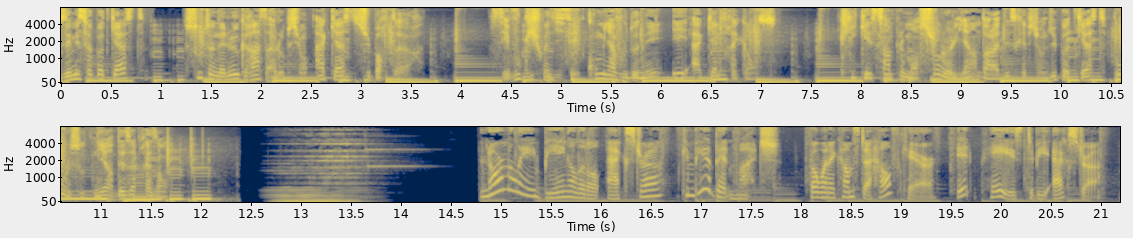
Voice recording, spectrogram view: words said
Vous aimez ce podcast? Soutenez-le grâce à l'option ACAST Supporter. C'est vous qui choisissez combien vous donnez et à quelle fréquence. Cliquez simplement sur le lien dans la description du podcast pour le soutenir dès à présent. Normally, being a little extra can be a bit much, but when it comes to healthcare, it pays to be extra.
